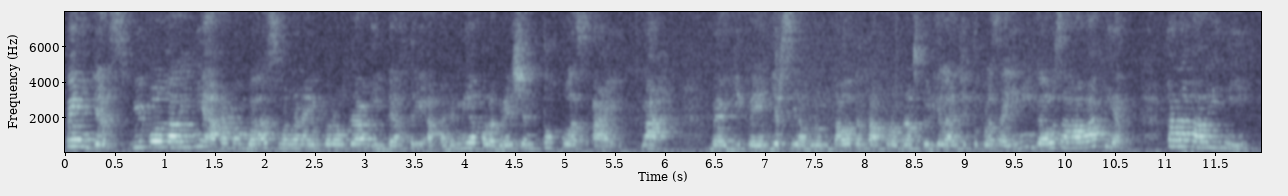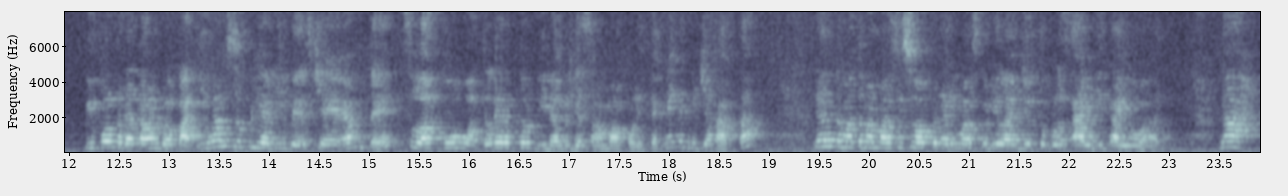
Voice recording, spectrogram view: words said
Pengers, Bipol kali ini akan membahas mengenai program Industri Academia Collaboration 2 Plus I. Nah, bagi Pengers yang belum tahu tentang program studi lanjut 2 Plus I ini, gak usah khawatir. Karena kali ini People kedatangan Bapak Iwan Supriyadi BSCMT selaku Wakil Direktur Bidang Kerjasama Politeknik Negeri Jakarta dan teman-teman mahasiswa penerima studi lanjut 2 plus I di Taiwan. Nah,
